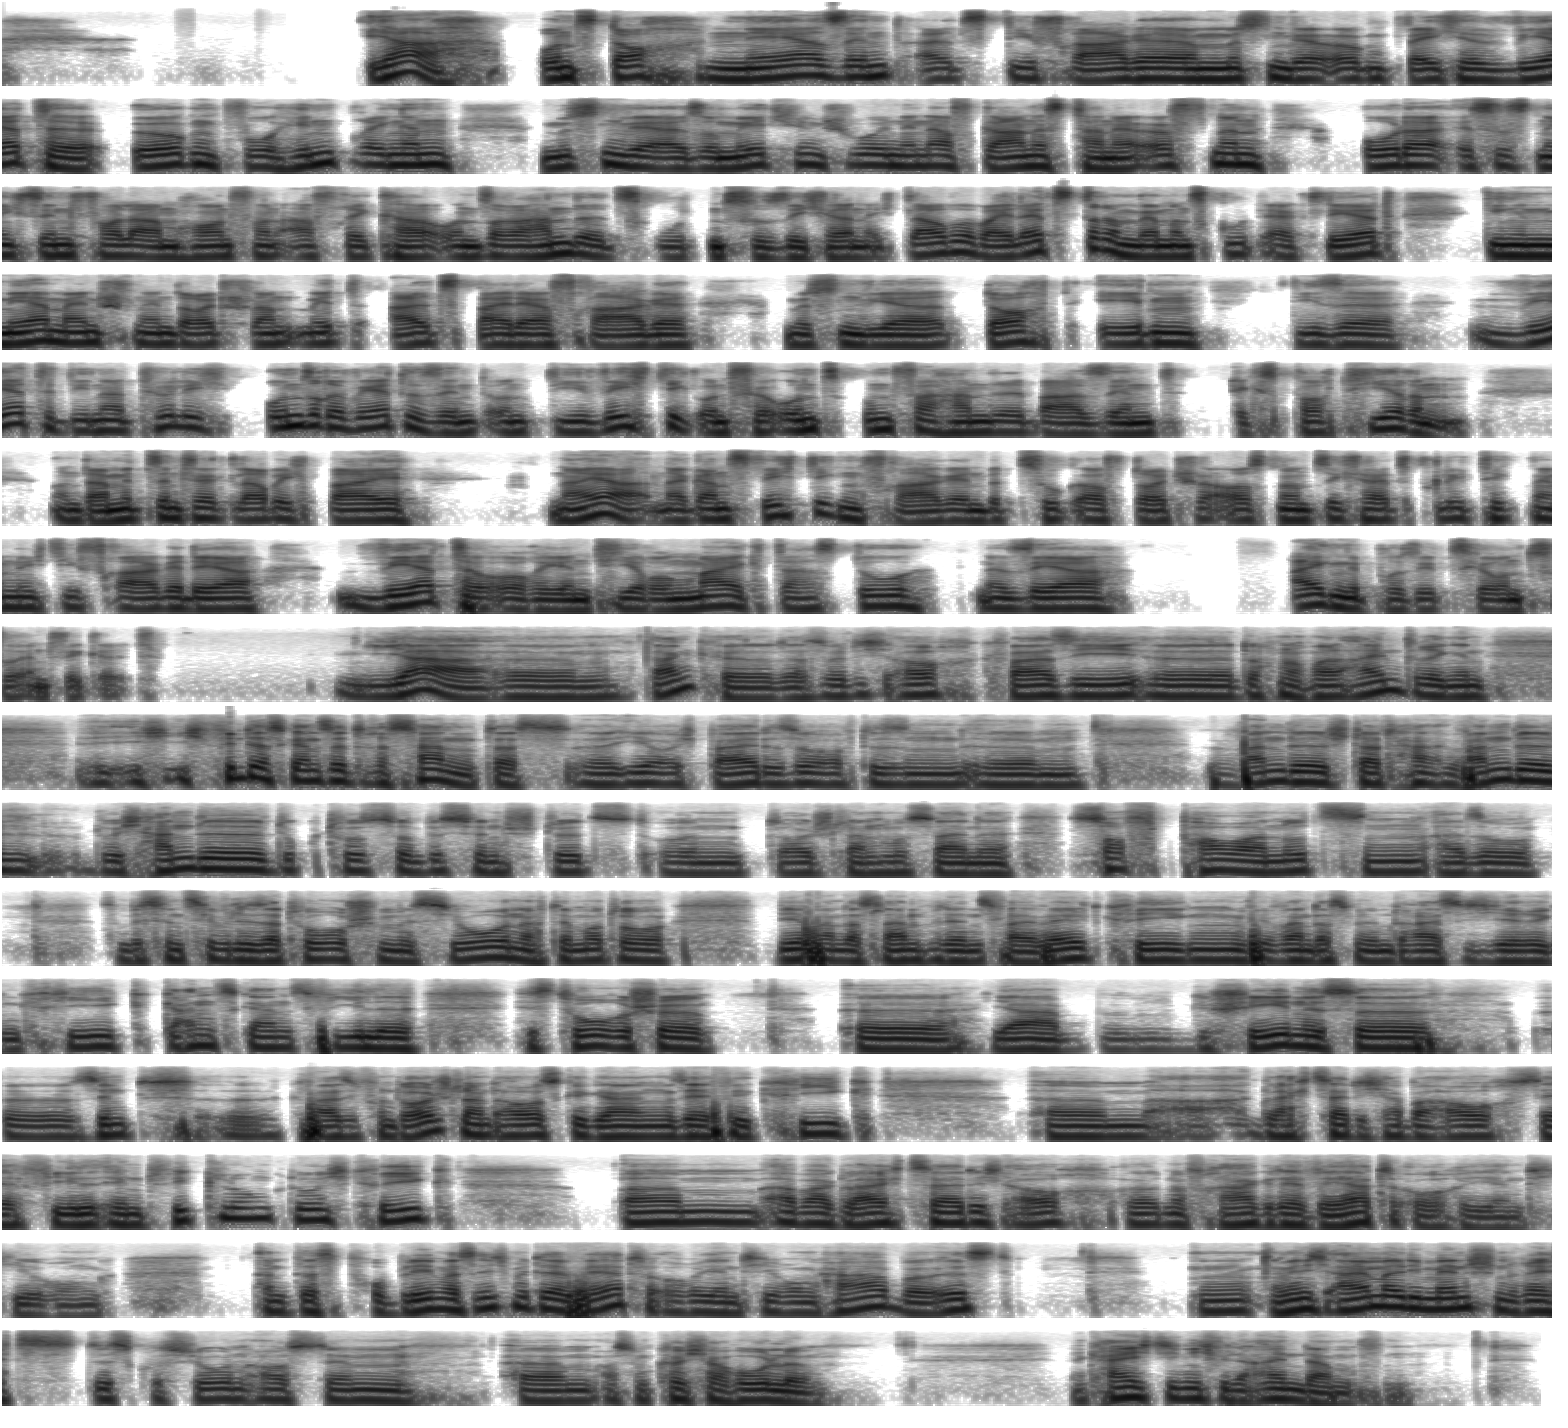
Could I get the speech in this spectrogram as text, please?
ja, uns doch näher sind als die Frage, müssen wir irgendwelche Werte irgendwo hinbringen? Müssen wir also Mädchenschulen in Afghanistan eröffnen? Oder ist es nicht sinnvoller, am Horn von Afrika unsere Handelsrouten zu sichern? Ich glaube, bei letzterem, wenn man es gut erklärt, gingen mehr Menschen in Deutschland mit als bei der Frage, müssen wir dort eben diese Werte, die natürlich unsere Werte sind und die wichtig und für uns unverhandelbar sind, exportieren. Und damit sind wir, glaube ich, bei naja, einer ganz wichtigen Frage in Bezug auf deutsche Außen- und Sicherheitspolitik, nämlich die Frage der Werteorientierung. Mike, da hast du eine sehr eigene Position zu entwickelt. Ja, ähm, danke. Das würde ich auch quasi äh, doch nochmal einbringen. Ich, ich finde das ganz interessant, dass äh, ihr euch beide so auf diesen ähm, Wandel statt Wandel durch Handel Duktus so ein bisschen stützt und Deutschland muss seine Soft Power nutzen, also so ein bisschen zivilisatorische Mission nach dem Motto, wir waren das Land mit den zwei Weltkriegen, wir waren das mit dem 30-jährigen Krieg, ganz, ganz viele historische äh, ja, Geschehnisse sind äh, quasi von Deutschland ausgegangen, sehr viel Krieg, ähm, gleichzeitig aber auch sehr viel Entwicklung durch Krieg, ähm, aber gleichzeitig auch äh, eine Frage der Wertorientierung. Und das Problem, was ich mit der Werteorientierung habe, ist, hm, wenn ich einmal die Menschenrechtsdiskussion aus dem, ähm, aus dem Köcher hole, dann kann ich die nicht wieder eindampfen.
